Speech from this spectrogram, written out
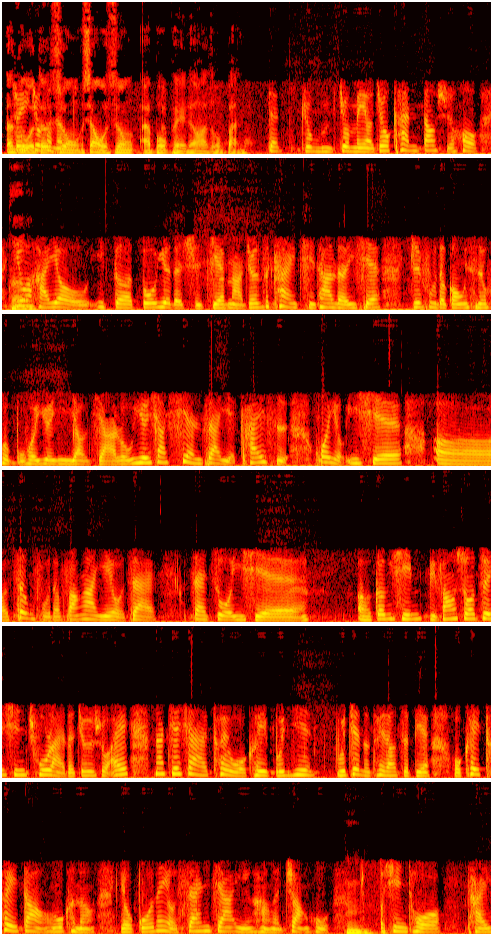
但是我都是用像我是用 Apple Pay 的话怎么办？这就就没有，就看到时候，因为嗯还有一个多月的时间嘛，就是看其他的一些支付的公司会不会愿意要加入，因为像现在也开始会有一些呃政府的方案也有在在做一些。呃，更新，比方说最新出来的就是说，哎，那接下来退我可以不见不见得退到这边，我可以退到我可能有国内有三家银行的账户，嗯信托、台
